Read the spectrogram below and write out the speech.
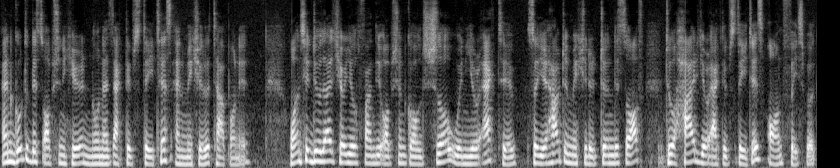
and go to this option here known as active status and make sure to tap on it once you do that here you'll find the option called show when you're active. So you have to make sure to turn this off to hide your active status on facebook.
